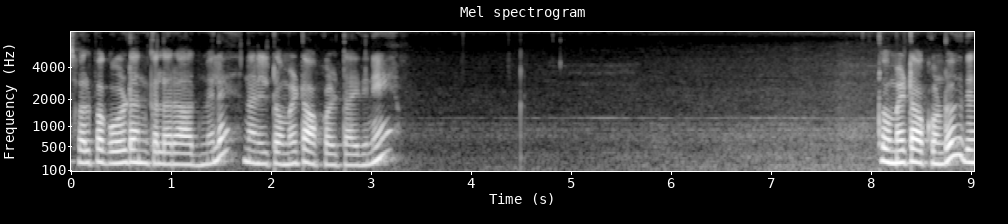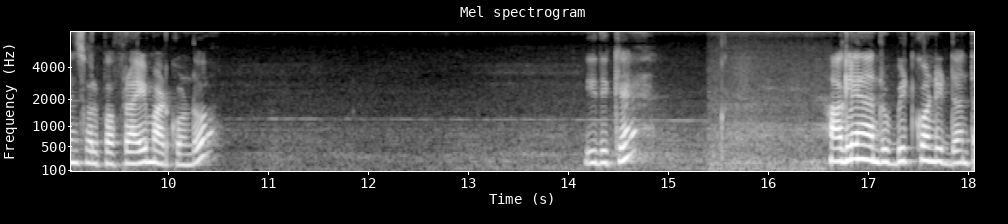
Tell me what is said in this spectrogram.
ಸ್ವಲ್ಪ ಗೋಲ್ಡನ್ ಕಲರ್ ಆದಮೇಲೆ ನಾನಿಲ್ಲಿ ಟೊಮೆಟೊ ಹಾಕ್ಕೊಳ್ತಾ ಇದ್ದೀನಿ. ಟೊಮೆಟೊ ಹಾಕ್ಕೊಂಡು ಇದನ್ನು ಸ್ವಲ್ಪ ಫ್ರೈ ಮಾಡಿಕೊಂಡು ಇದಕ್ಕೆ ಆಗಲೇ ನಾನು ರುಬ್ಬಿಟ್ಕೊಂಡಿದ್ದಂಥ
